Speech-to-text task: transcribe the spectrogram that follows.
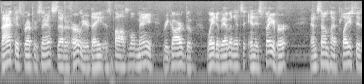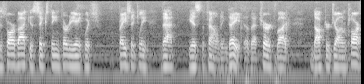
Backus represents that an earlier date is possible. Many regard the weight of evidence in his favor, and some have placed it as far back as 1638, which basically that is the founding date of that church by Dr. John Clark.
